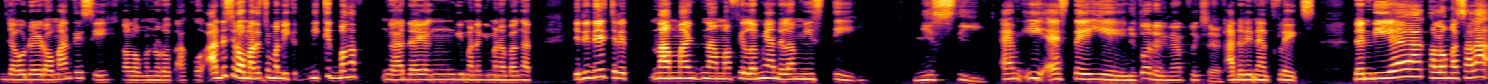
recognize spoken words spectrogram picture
jauh dari romantis sih kalau menurut aku. Ada sih romantis cuma dikit, dikit banget, nggak ada yang gimana-gimana banget. Jadi dia cerit nama nama filmnya adalah Misty, Misty. M I S T Y. Itu ada di Netflix ya? ada di Netflix. Dan dia kalau nggak salah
